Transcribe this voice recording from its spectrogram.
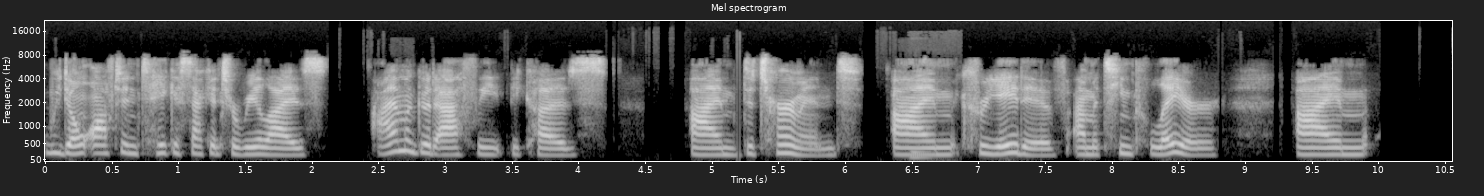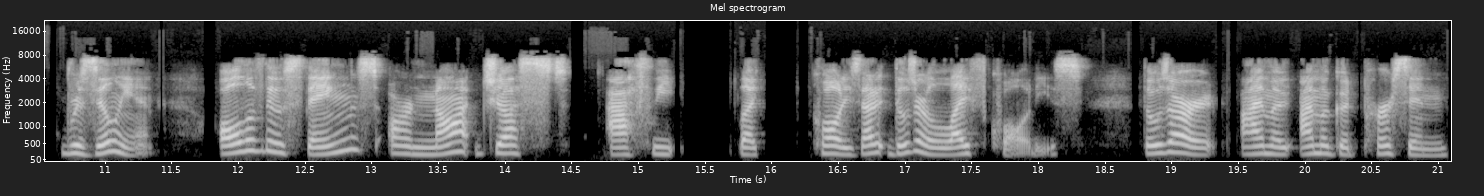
we don't often take a second to realize I'm a good athlete because I'm determined, I'm creative, I'm a team player, I'm resilient all of those things are not just athlete like qualities. That those are life qualities. Those are i'm a i'm a good person.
